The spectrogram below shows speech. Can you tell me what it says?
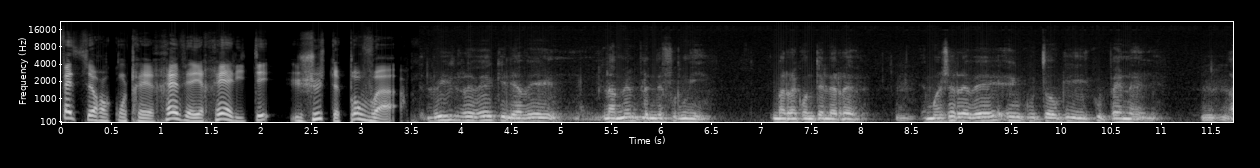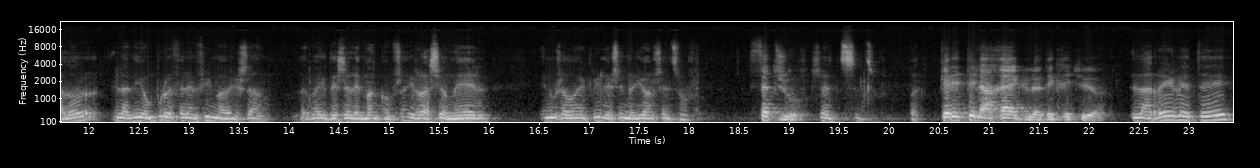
faites se rencontrer rêve et réalité juste pour voir. Lui rêvait qu'il y avait la main pleine de fourmis. Il m'a raconté les rêves. Et moi, j'ai rêvé un couteau qui coupait un œil. Alors, il a dit, on pourrait faire un film avec ça, avec des éléments comme ça, irrationnels. Et nous avons écrit le scénario en sept jours. Sept jours. Sept, sept jours. ouais. Quelle était la règle d'écriture? La règle était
